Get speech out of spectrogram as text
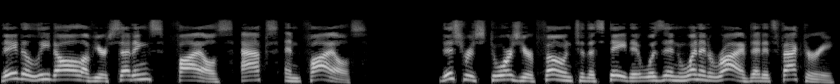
They delete all of your settings, files, apps, and files. This restores your phone to the state it was in when it arrived at its factory.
